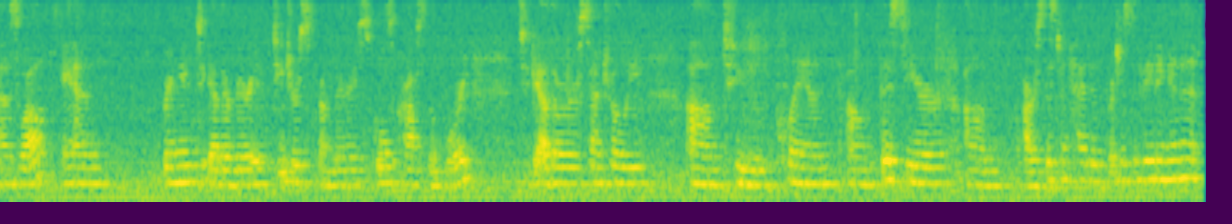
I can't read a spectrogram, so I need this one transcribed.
as well, and bringing together various teachers from various schools across the board together centrally um, to plan. Um, this year, um, our assistant head is participating in it,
